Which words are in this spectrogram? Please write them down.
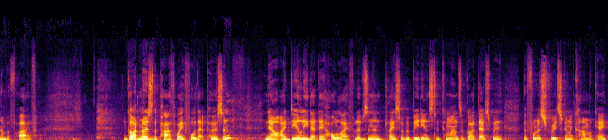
number five. God knows the pathway for that person. Now, ideally, that their whole life lives in a place of obedience to the commands of God. That's where the fullest fruit's going to come, okay?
